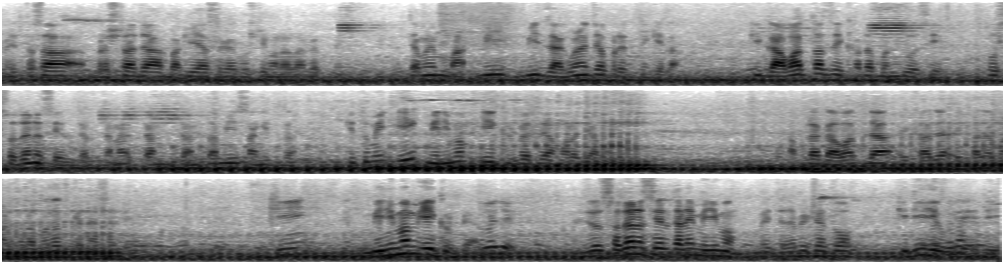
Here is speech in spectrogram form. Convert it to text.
म्हणजे तसा भ्रष्टाचार बाकी या सगळ्या गोष्टी मला लागत नाही. त्यामुळे मा मी मी जागवण्याचा प्रयत्न केला की गावातलाच एखादा बंधू असेल तो सदन असेल तर त्यांना त्यां- त्यांना मी सांगितलं की तुम्ही एक मिनिमम एक रुपयाचे आम्हाला द्या. आपल्या गावातल्या एखाद्या एखाद्या माणसाला मदत करण्यासाठी की मिनिमम एक रुपया. जो सदन असेल त्याने मिनिमम म्हणजे त्याच्यापेक्षा तो किती देऊ दे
